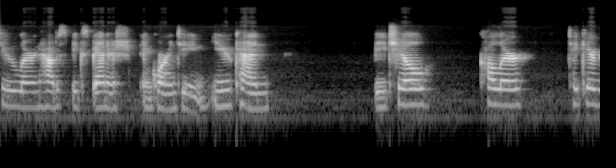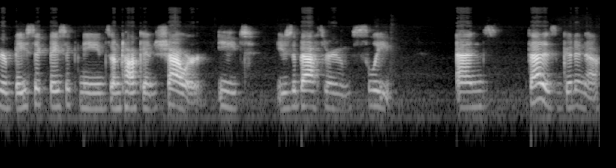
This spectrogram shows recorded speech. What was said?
to learn how to speak Spanish in quarantine. You can be chill, color, take care of your basic basic needs. I'm talking shower, eat, use the bathroom, sleep. And that is good enough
